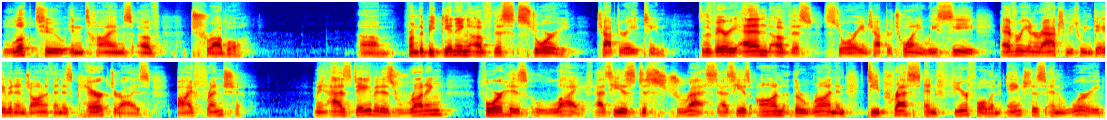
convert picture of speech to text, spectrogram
look to in times of trouble. Um, from the beginning of this story, chapter 18, to the very end of this story in chapter 20, we see every interaction between David and Jonathan is characterized by friendship. I mean, as David is running for his life, as he is distressed, as he is on the run and depressed and fearful and anxious and worried,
